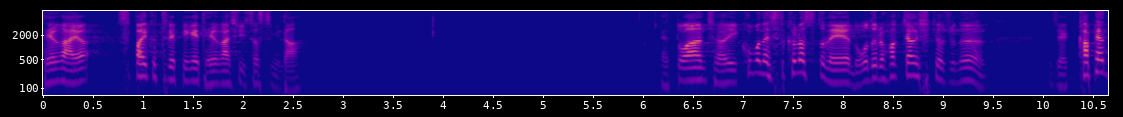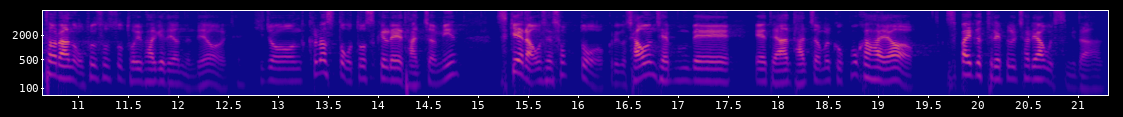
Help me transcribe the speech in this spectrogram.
대응하여 spike traffic에 대응할 수 있었습니다. 네, 또한 저희 Kubernetes cluster 내에 node를 확장시켜주는 이제 Karpenter라는 open source 도입하게 되었는데요. 기존 cluster auto scale의 단점인 scale out의 속도 그리고 자원 재분배에 대한 단점을 극복하여 spike traffic을 처리하고 있습니다.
